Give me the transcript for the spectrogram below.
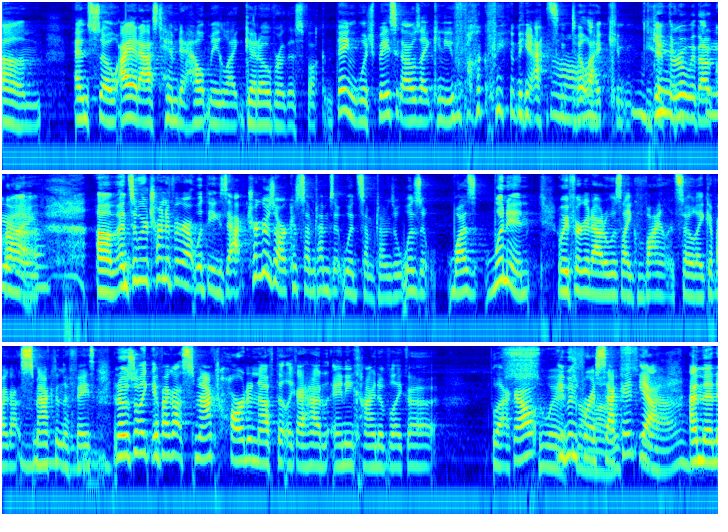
Um, and so I had asked him to help me like get over this fucking thing, which basically I was like, "Can you fuck me in the ass until I can get through it without Yeah. crying?" Um, and so we were trying to figure out what the exact triggers are because sometimes it would, sometimes it wasn't, was wouldn't. And we figured out it was like violence. So like if I got smacked in the face, and I was like if I got smacked hard enough that like I had any kind of like a blackout, Switch even for almost, a second, yeah. yeah. And then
